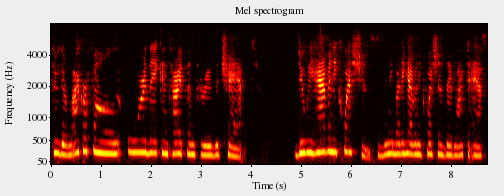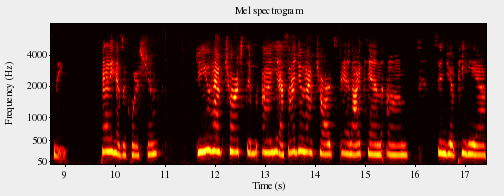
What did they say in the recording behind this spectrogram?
through their microphone or they can type them through the chat. Do we have any questions? Does anybody have any questions they'd like to ask me? Patty has a question. Do you have charts? That, uh, yes, I do have charts, and I can um, send you a PDF.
